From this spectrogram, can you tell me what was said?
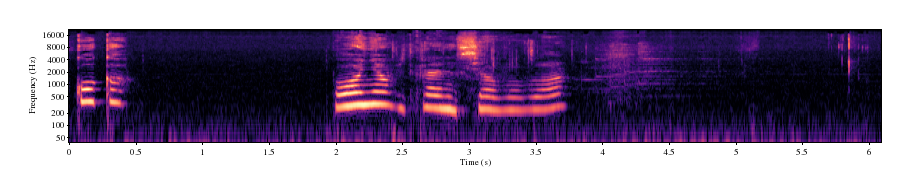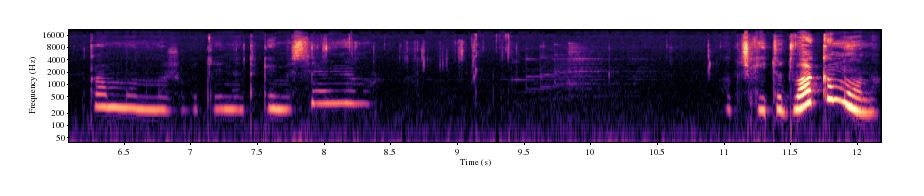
Сколько? Поняв, відкриваємо вся вовла. Камон може бути не такими сильними. От чекай, тут два камона.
